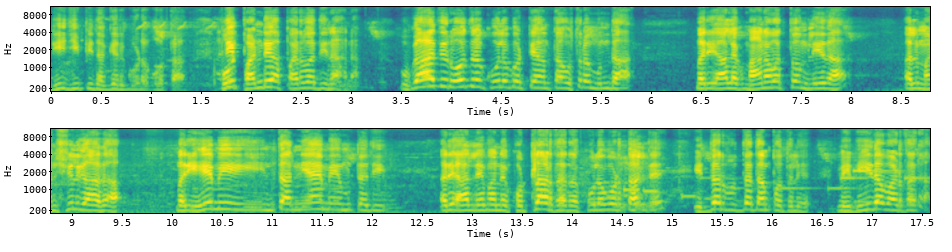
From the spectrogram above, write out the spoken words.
డీజీపీ దగ్గరికి కూడా పోతా పోయి పండుగ పర్వదినాన ఉగాది రోజున కూలగొట్టే అంత అవసరం ఉందా మరి వాళ్ళకి మానవత్వం లేదా వాళ్ళు మనుషులు కాదా మరి ఏమి ఇంత అన్యాయం ఏముంటుంది అరే వాళ్ళు ఏమన్నా కొట్లాడతారా? కూలగొడతా అంటే ఇద్దరు వృద్ధ దంపతులే. మీ మీద పడతారా?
